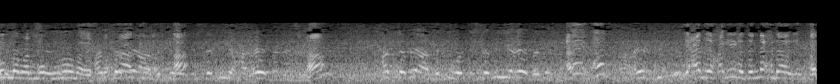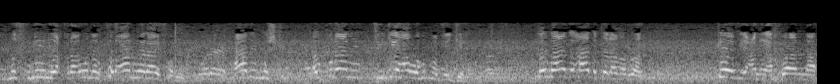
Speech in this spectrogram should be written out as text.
انما المؤمنون اخوان ها؟ ها؟ حتى بها في الدول الاسلاميه عيب يعني حقيقة إن إحنا المسلمين يقرؤون القرآن ولا يفهمون. هذه المشكلة. القرآن في جهة وهم في جهة. طيب هذا هذا كلام الرجل. كيف يعني إخواننا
